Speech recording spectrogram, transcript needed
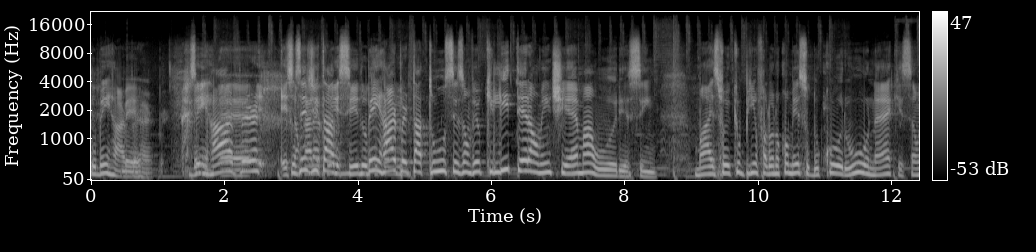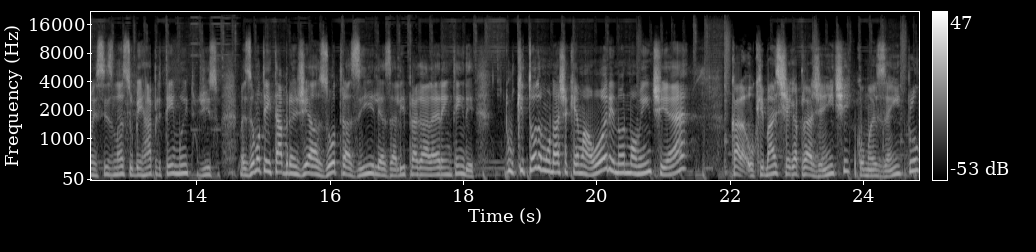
o Ben Harper. Ben Harper. Ben Sim, Harper. é, esse Se é um digitar Ben que tem- Harper Tatu, vocês vão ver o que literalmente é Maori, assim. Mas foi o que o Pinho falou no começo, do Coru, né? Que são esses lances. O Ben Harper tem muito disso. Mas vamos tentar abranger as outras ilhas ali pra galera entender. O que todo mundo acha que é Maori, normalmente é... Cara, o que mais chega pra gente, como exemplo,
